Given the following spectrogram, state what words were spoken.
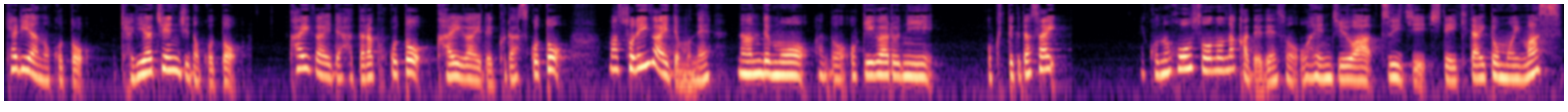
キャリアのこと、キャリアチェンジのこと、海外で働くこと、海外で暮らすこと、まあそれ以外でもね、何でもあのお気軽に送ってください。この放送の中でね、そのお返事は随時していきたいと思います。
